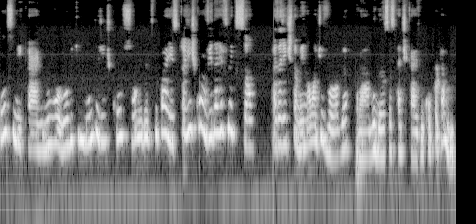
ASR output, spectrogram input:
consumir carne no volume que muita gente consome dentro do país. Então a gente convida a reflexão, mas a gente também não advoga para mudanças radicais no comportamento.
